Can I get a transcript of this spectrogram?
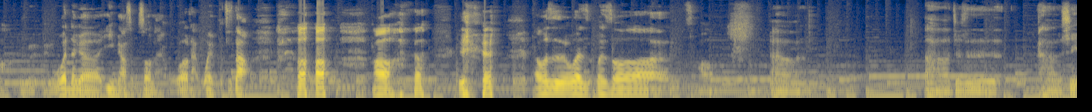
啊，有有问那个疫苗什么时候来，我我也不知道。哈哈，啊，然后是问问说什么呃呃，就是。呃，新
